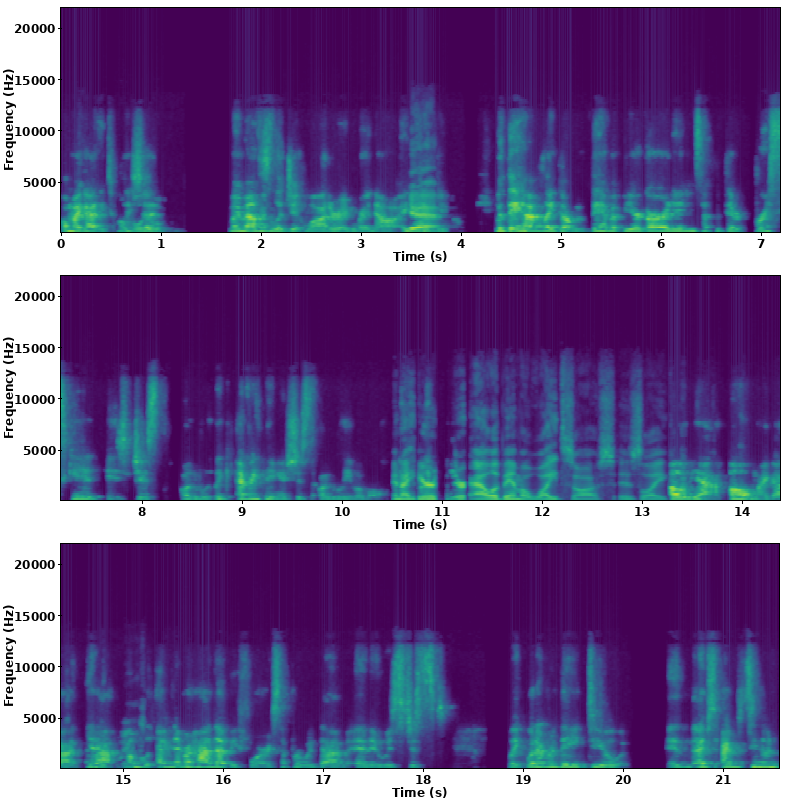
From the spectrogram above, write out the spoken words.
Oh my god, he totally should. My mouth is legit watering right now. I yeah. But they have like um they have a beer garden and stuff. But their brisket is just like everything is just unbelievable. And I hear their Alabama white sauce is like oh yeah, oh my god, yeah. I've never had that before except for with them, and it was just like whatever they do. And I've I've seen them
